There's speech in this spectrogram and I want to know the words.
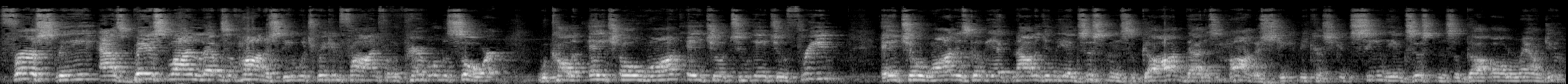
Firstly, as baseline levels of honesty, which we can find from the parable of the sower, we call it HO1, HO2, HO3. HO1 is going to be acknowledging the existence of God. That is honesty because you can see the existence of God all around you.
